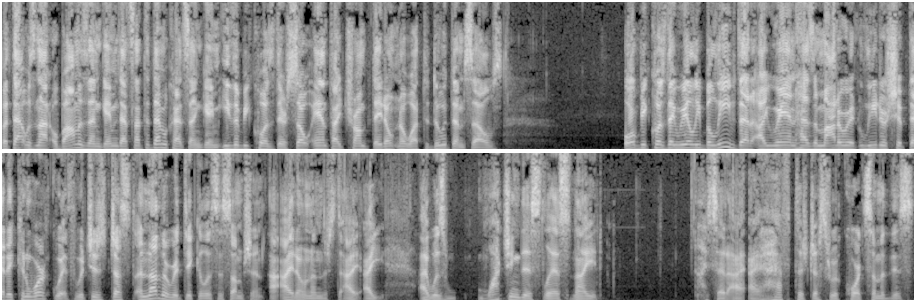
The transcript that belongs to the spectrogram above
But that was not Obama's end game. That's not the Democrats' end game either, because they're so anti-Trump they don't know what to do with themselves, or because they really believe that Iran has a moderate leadership that it can work with, which is just another ridiculous assumption. I, I don't understand. I, I, I was watching this last night. I said I, I have to just record some of this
